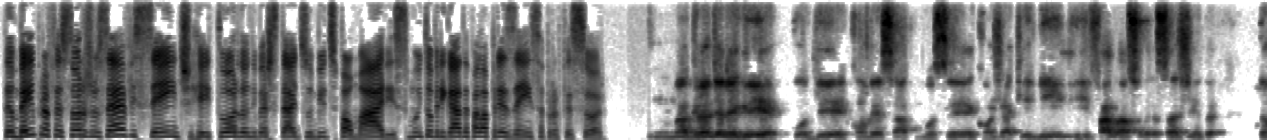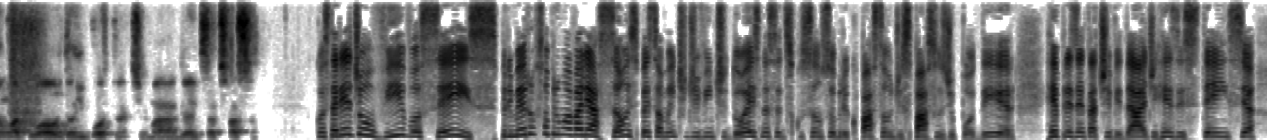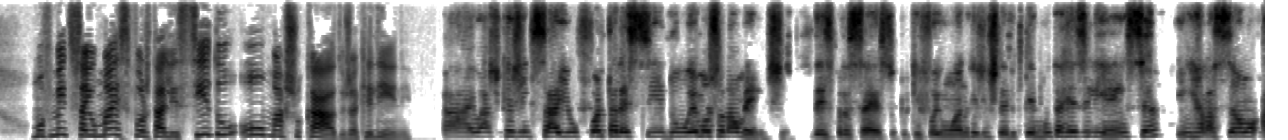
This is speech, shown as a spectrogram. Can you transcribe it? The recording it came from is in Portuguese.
Também professor José Vicente, reitor da Universidade Zumbi dos Palmares. Muito obrigada pela presença, professor. Uma grande alegria poder conversar com você, com a Jaqueline e falar sobre essa agenda tão atual e tão importante. Uma grande satisfação. Gostaria de ouvir vocês, primeiro, sobre uma avaliação, especialmente de 22, nessa discussão sobre ocupação de espaços de poder, representatividade, resistência. O movimento saiu mais fortalecido ou machucado, Jaqueline? Ah, eu acho que a gente saiu fortalecido emocionalmente desse processo, porque foi um ano que a gente teve que ter muita resiliência em relação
